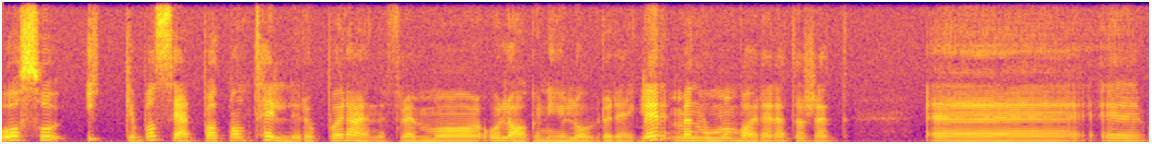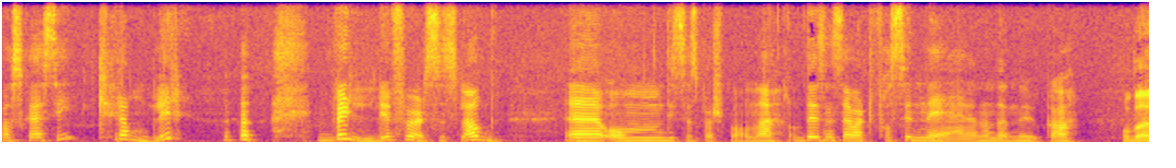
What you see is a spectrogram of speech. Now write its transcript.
Og så ikke basert på at man teller opp og regner frem og, og lager nye lover og regler, men hvor man bare rett og slett eh, eh, Hva skal jeg si? Krangler. Veldig følelsesladd eh, om disse spørsmålene. Og Det syns jeg har vært fascinerende denne uka. Og det,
